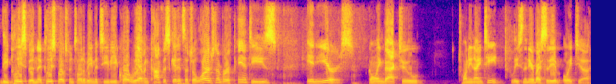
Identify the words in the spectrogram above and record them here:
the policeman, a police spokesman told Abema TV, "quote We haven't confiscated such a large number of panties in years, going back to 2019. Police in the nearby city of Oita."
